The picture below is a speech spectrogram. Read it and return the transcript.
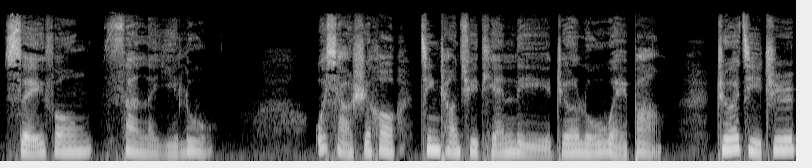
随风散了一路。我小时候经常去田里折芦苇棒，折几枝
